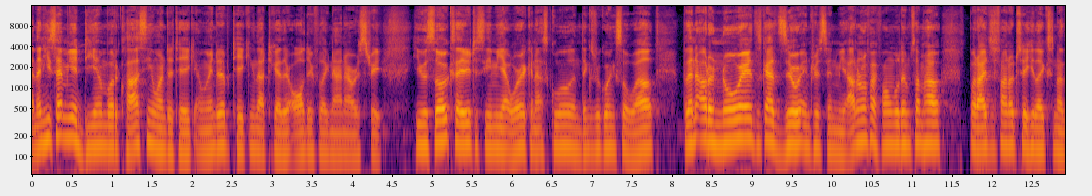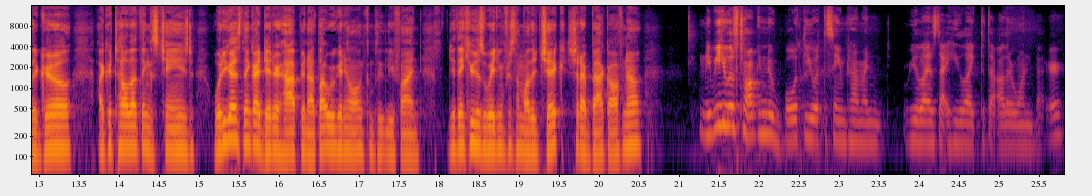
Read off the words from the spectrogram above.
And then he sent me a DM about a class he wanted to take, and we ended up taking that together all day for like nine hours straight. He was so excited to see me at work and at school, and things were going so well. But then out of nowhere, this guy had zero interest in me. I don't know if I fumbled him somehow, but I just found out today he likes another girl. I could tell that things changed. What do you guys think I did or happened? I thought we were getting along completely fine. Do you think he was just waiting for some other chick? Should I back off now? Maybe he was talking to both of you at the same time and realized that he liked the other one better.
